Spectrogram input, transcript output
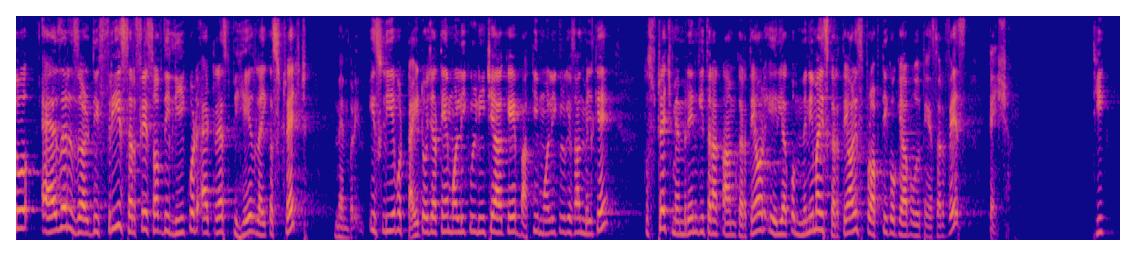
तो as a result the free surface of the liquid at rest behave like a stretched membrane इसलिए वो टाइट हो जाते हैं मॉलिक्यूल नीचे आके, बाकी मॉलिक्यूल के साथ मिलके तो स्ट्रेच मेम्ब्रेन की तरह काम करते हैं और एरिया को मिनिमाइज करते हैं और इस प्रॉपर्टी को क्या बोलते हैं? सरफेस टेंशन ठीक?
